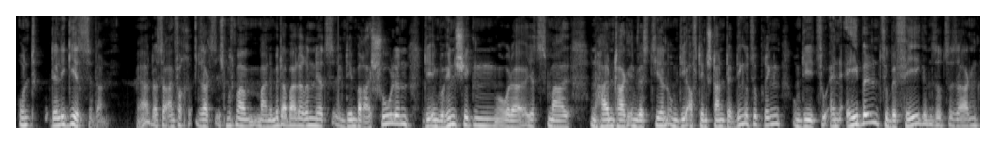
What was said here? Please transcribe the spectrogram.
und delegierst sie dann. Ja, dass du einfach sagst, ich muss mal meine Mitarbeiterinnen jetzt in dem Bereich schulen, die irgendwo hinschicken oder jetzt mal einen halben Tag investieren, um die auf den Stand der Dinge zu bringen, um die zu enablen, zu befähigen sozusagen,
